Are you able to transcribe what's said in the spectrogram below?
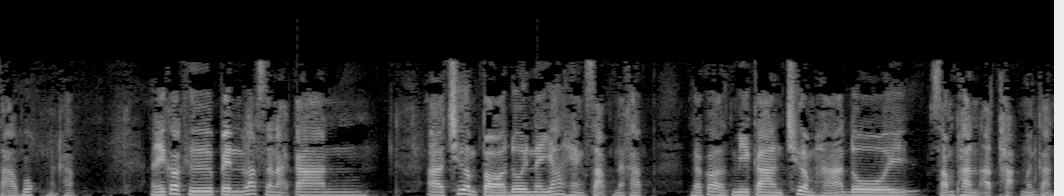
สาวกนะครับ อันนี้ก็คือเป็นลักษณะการเชื่อมต่อโดยนัยยะแห่งศัพท์นะครับ แล้วก็มีการเชื่อมหาโดยสัมพันธ์อัฏฐะเหมือนกัน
